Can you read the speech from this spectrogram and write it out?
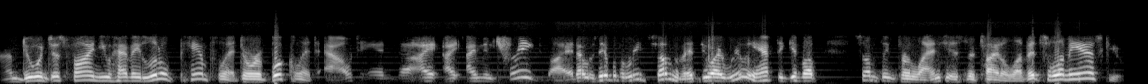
I'm doing just fine. You have a little pamphlet or a booklet out, and uh, I, I, I'm intrigued by it. I was able to read some of it. Do I really have to give up something for Lent? Is the title of it. So let me ask you:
